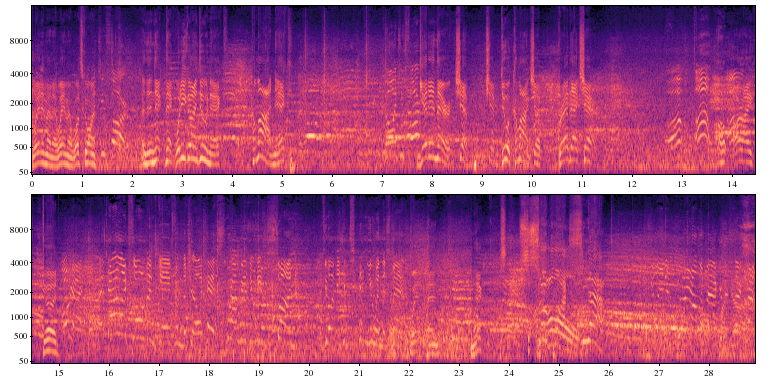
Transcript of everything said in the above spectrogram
Wait a minute, wait a minute. What's going? on? too far. And then Nick, Nick, what are you going to do, Nick? Come on, Nick. Going too far? Get in there. Chip, Chip, do it. Come on, Chip. Grab that chair. Oh, oh, Oh, all right, good. Okay. And then, like Sullivan gave him the chair, like, hey, this is what I'm going to do to your son if you let me continue in this match. Wait, and Nick. Suplex Oh. snap. He landed right on the back of his neck, not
